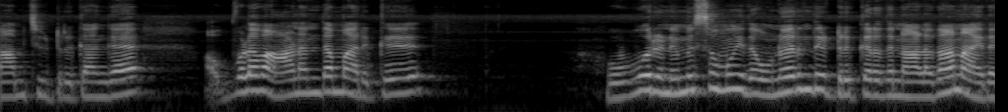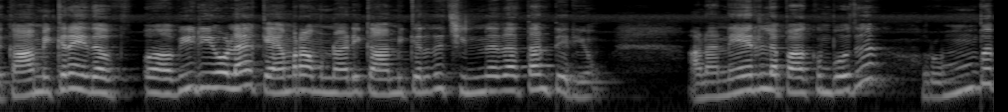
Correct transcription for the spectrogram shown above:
காமிச்சிக்கிட்டு இருக்காங்க. அவ்வளவு ஆனந்தமாக இருக்குது ஒவ்வொரு நிமிஷமும் இதை உணர்ந்துட்டு இருக்கிறதுனால தான் நான் இதை காமிக்கிறேன். இதை வீடியோவில் கேமரா முன்னாடி காமிக்கிறது சின்னதாக தான் தெரியும். ஆனால் நேரில் பார்க்கும்போது ரொம்ப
